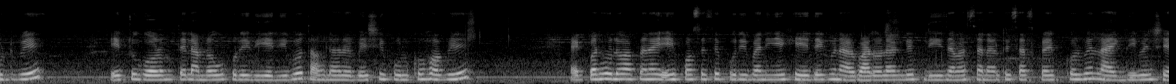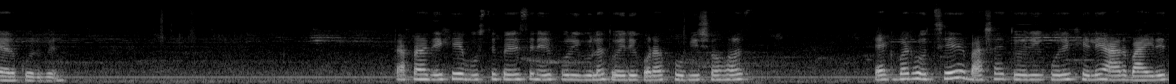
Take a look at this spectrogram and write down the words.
উঠবে। একটু গরম তেল আমরা উপরে দিয়ে দিব, তাহলে আরও বেশি ফুলকো হবে। একবার হলেও আপনারা এই প্রসেসে পুরি বানিয়ে খেয়ে দেখবেন, আর ভালো লাগলে প্লিজ আমার চ্যানেলটি সাবস্ক্রাইব করবেন লাইক দিবেন শেয়ার করবেন। তা আপনারা দেখে বুঝতে পেরেছেন এই পুরিগুলো তৈরি করা খুবই সহজ। একবার হচ্ছে বাসায় তৈরি করে খেলে আর বাইরের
